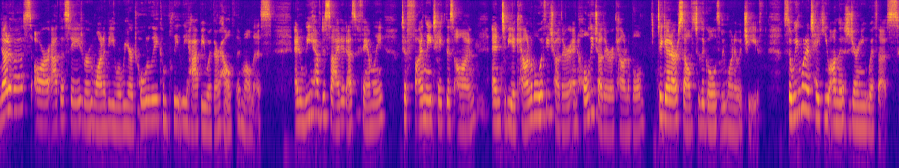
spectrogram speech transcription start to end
None of us are at the stage where we want to be, where we are totally, completely happy with our health and wellness. And we have decided as a family to finally take this on and to be accountable with each other and hold each other accountable to get ourselves to the goals we want to achieve. So, we want to take you on this journey with us,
